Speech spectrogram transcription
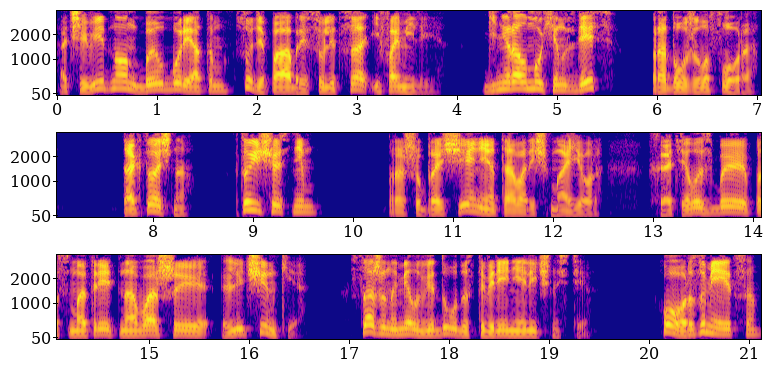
Очевидно, он был бурятом, судя по абрису лица и фамилии. «Генерал Мухин здесь?» — продолжила Флора. «Так точно. Кто еще с ним?» «Прошу прощения, товарищ майор. Хотелось бы посмотреть на ваши личинки». Сажен имел в виду удостоверение личности. «О, разумеется».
